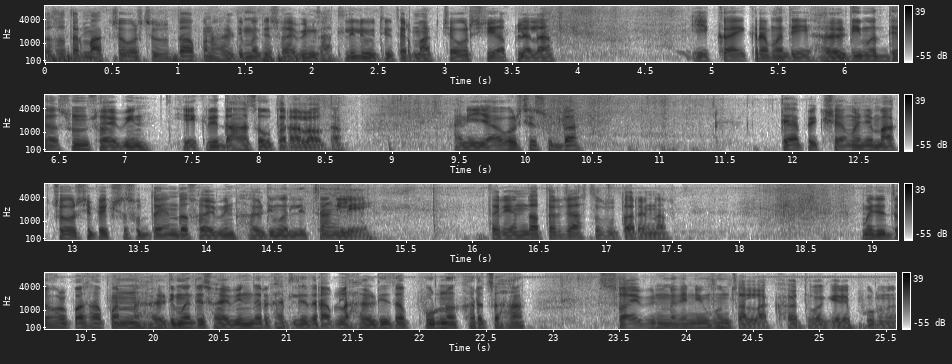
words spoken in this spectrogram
तसं तर मागच्या वर्षीसुद्धा आपण हळदीमध्ये सोयाबीन घातलेली होती तर मागच्या वर्षी आपल्याला एका एकरामध्ये हळदीमध्ये असून सोयाबीन एकरी दहाचा उतार आला होता. आणि यावर्षीसुद्धा त्यापेक्षा म्हणजे मागच्या वर्षीपेक्षासुद्धा यंदा सोयाबीन हळदीमधली चांगली आहे. तर यंदा तर जास्तच उतार येणार. म्हणजे जवळपास आपण हळदीमध्ये सोयाबीन जर घातली तर आपला हळदीचा पूर्ण खर्च हा सोयाबीनमध्ये निघून चालला खत वगैरे पूर्ण.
